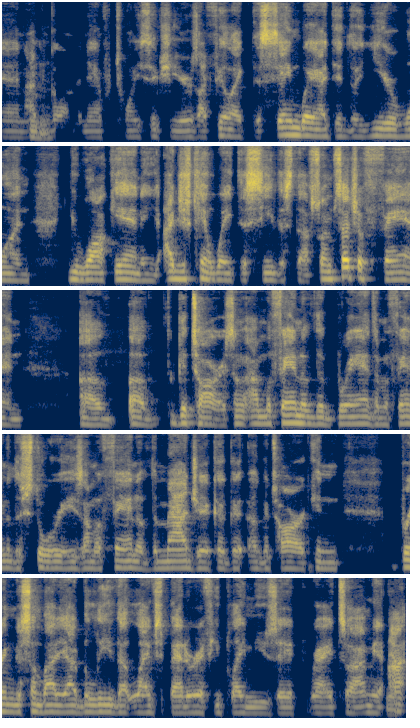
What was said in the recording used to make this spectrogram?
and I've been mm-hmm. going to NAMM for 26 years. I feel like the same way I did the year one. You walk in, and I just can't wait to see the stuff. So I'm such a fan of of guitars. I'm, I'm a fan of the brands. I'm a fan of the stories. I'm a fan of the magic a, a guitar can bring to somebody. I believe that life's better if you play music, right? So I mean, yeah. I,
